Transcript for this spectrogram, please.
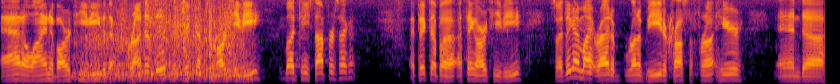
add a line of RTV to the front of this. I picked up some RTV. Bud, can you stop for a second? I picked up a, a thing RTV. So I think I might ride a, run a bead across the front here and uh,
